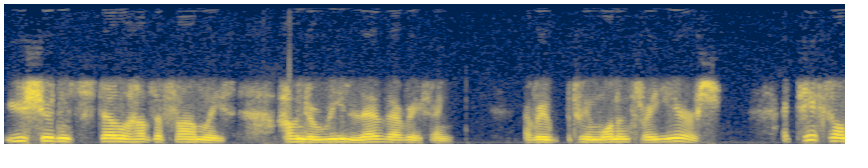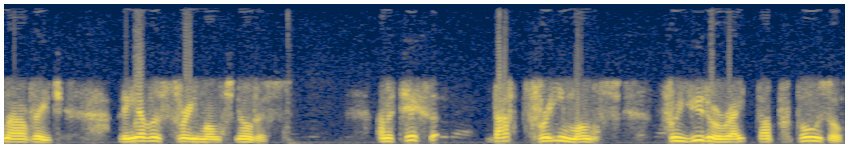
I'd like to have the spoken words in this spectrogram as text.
you shouldn't still have the families having to relive everything every between one and three years. It takes on average, they give us three months' notice. And it takes that three months for you to write that proposal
